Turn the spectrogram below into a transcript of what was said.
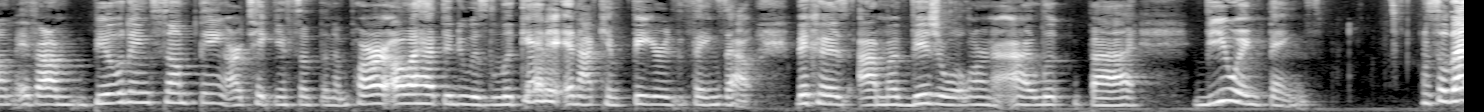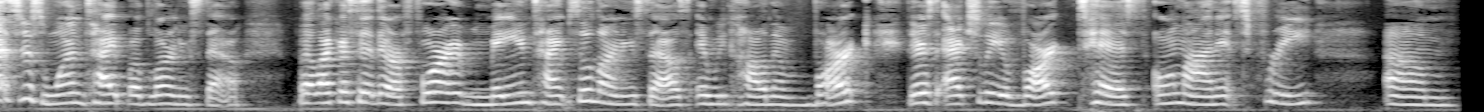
Um, if I'm building something or taking something apart, all I have to do is look at it and I can figure the things out because I'm a visual learner. I look by viewing things. So that's just one type of learning style. But like I said, there are four main types of learning styles, and we call them VARK. There's actually a VARK test online, it's free um,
